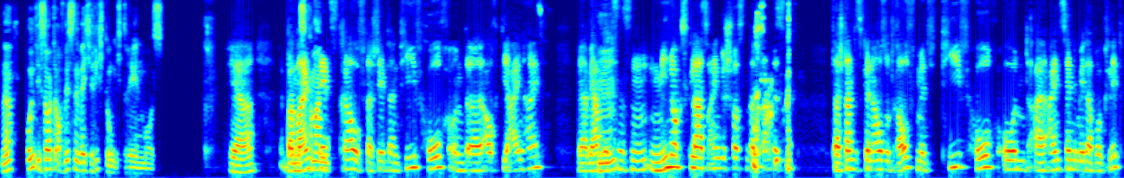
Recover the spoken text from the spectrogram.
Ne? Und ich sollte auch wissen, in welche Richtung ich drehen muss. Ja, bei meinem steht es drauf. Da steht dann tief, hoch und äh, auch die Einheit. Ja, wir haben mhm. letztens ein Minox-Glas eingeschossen. Da stand, es, da stand es genauso drauf mit tief, hoch und äh, 1 cm pro Klick.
